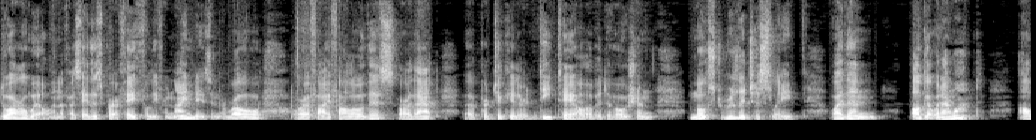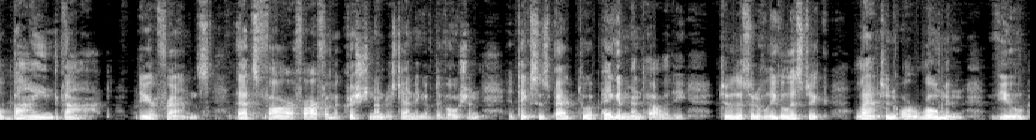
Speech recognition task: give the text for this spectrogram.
to our will. And if I say this prayer faithfully for nine days in a row, or if I follow this or that uh, particular detail of a devotion most religiously, why then I'll get what I want. I'll bind God. Dear friends, that's far, far from a Christian understanding of devotion. It takes us back to a pagan mentality, to the sort of legalistic Latin or Roman view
